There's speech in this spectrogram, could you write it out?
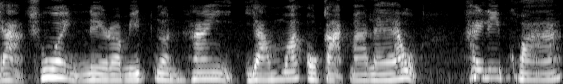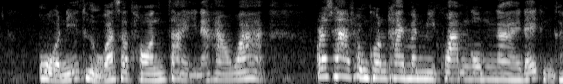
อยากช่วยเนรมิตเงินให้ ย้ำว่าโอกาสมาแล้ว ให้รีบคว้า โอ้นี่ถือว่าสะท้อนใจนะคะว่า ประชาชนคนไทยมันมีความงมงายได้ถึงข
